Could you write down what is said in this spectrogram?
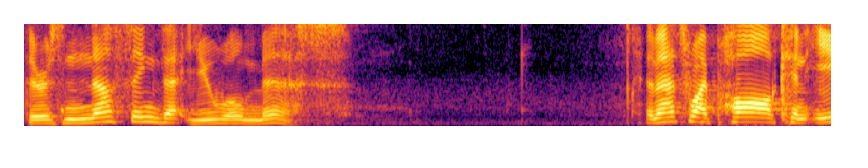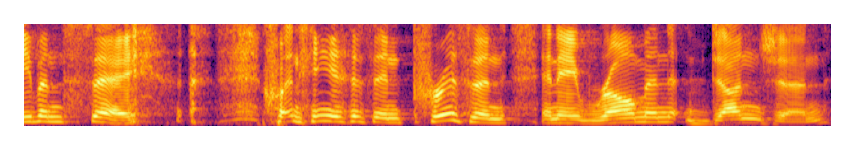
There's nothing that you will miss. And that's why Paul can even say, when he is in prison in a Roman dungeon,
